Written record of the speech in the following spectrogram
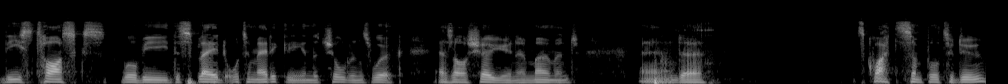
These tasks will be displayed automatically in the children's work, as I'll show you in a moment. And uh, it's quite simple to do,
